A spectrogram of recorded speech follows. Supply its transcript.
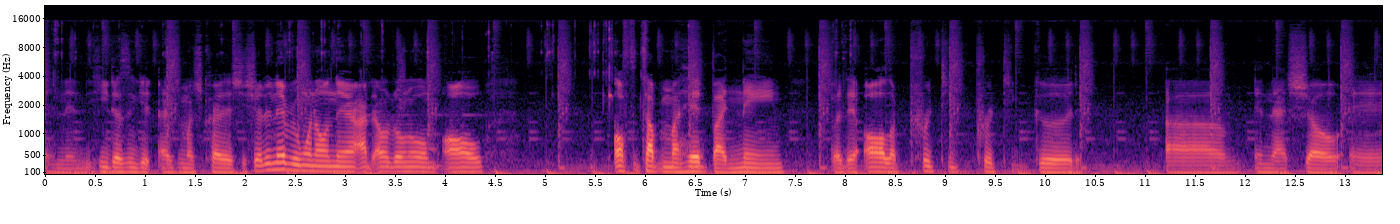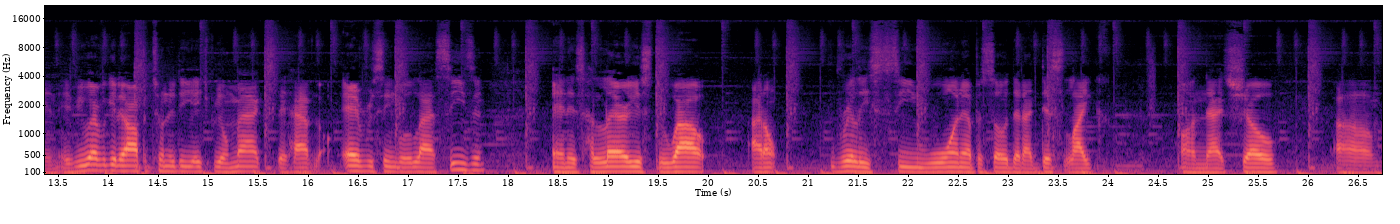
and, then he doesn't get as much credit as he should. And everyone on there, I don't know them all off the top of my head by name, but they all are pretty pretty good um, in that show. And if you ever get an opportunity, HBO Max, they have every single last season, and it's hilarious throughout. I don't really see one episode that I dislike on that show. Um,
